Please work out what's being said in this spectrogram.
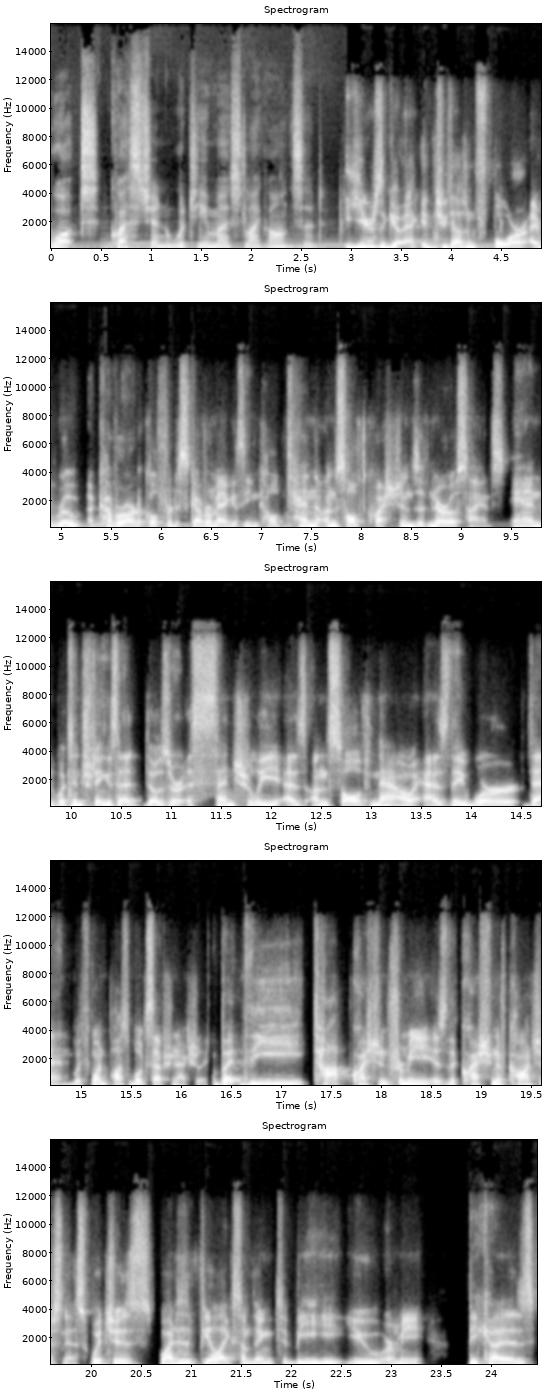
What question would you most like answered? Years ago, in 2004, I wrote a cover article for Discover magazine called 10 Unsolved Questions of Neuroscience. And what's interesting is that those are essentially as unsolved now as they were then, with one possible exception, actually. But the top question for me is the question of consciousness, which is why does it feel like something to be you or me? Because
